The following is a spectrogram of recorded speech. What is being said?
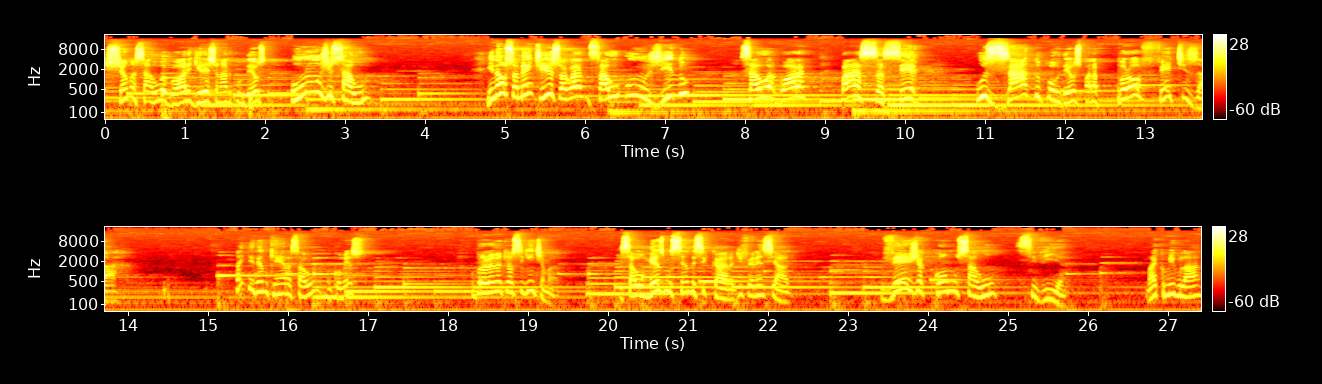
chama Saul agora e direcionado por Deus, unge Saul. E não somente isso, agora Saul ungido, Saul agora passa a ser usado por Deus para profetizar. Está entendendo quem era Saul no começo? O problema é que é o seguinte, amado, que Saul, mesmo sendo esse cara diferenciado, veja como Saul se via. Vai comigo lá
